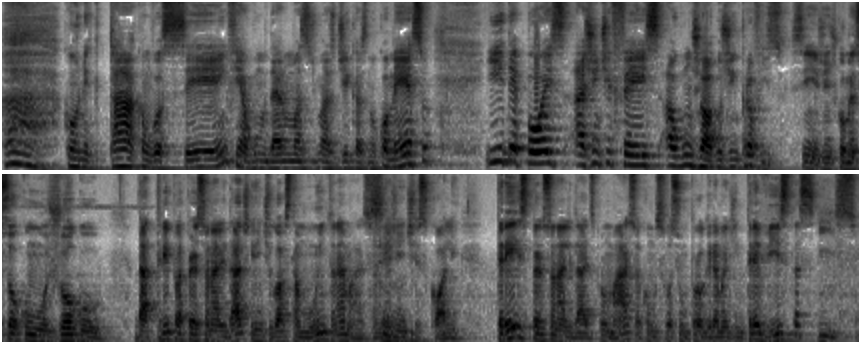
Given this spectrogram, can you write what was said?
ah, conectar com você. Enfim, algum, deram umas, umas dicas no começo. E depois a gente fez alguns jogos de improviso. Sim, a gente começou com o jogo da tripla personalidade, que a gente gosta muito, né, Márcio? Sim. Onde a gente escolhe três personalidades para o Márcio, é como se fosse um programa de entrevistas. Isso.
